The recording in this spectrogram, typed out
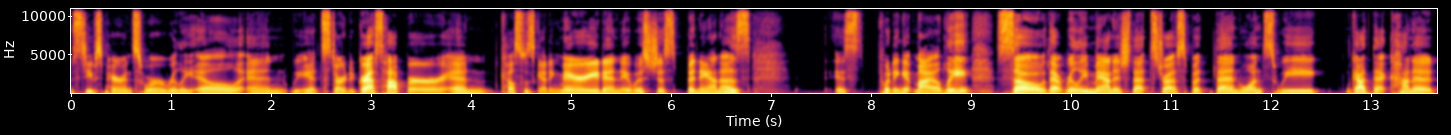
Steve's parents were really ill and we had started Grasshopper and Kels was getting married and it was just bananas. Is putting it mildly. So that really managed that stress. But then once we got that kind of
